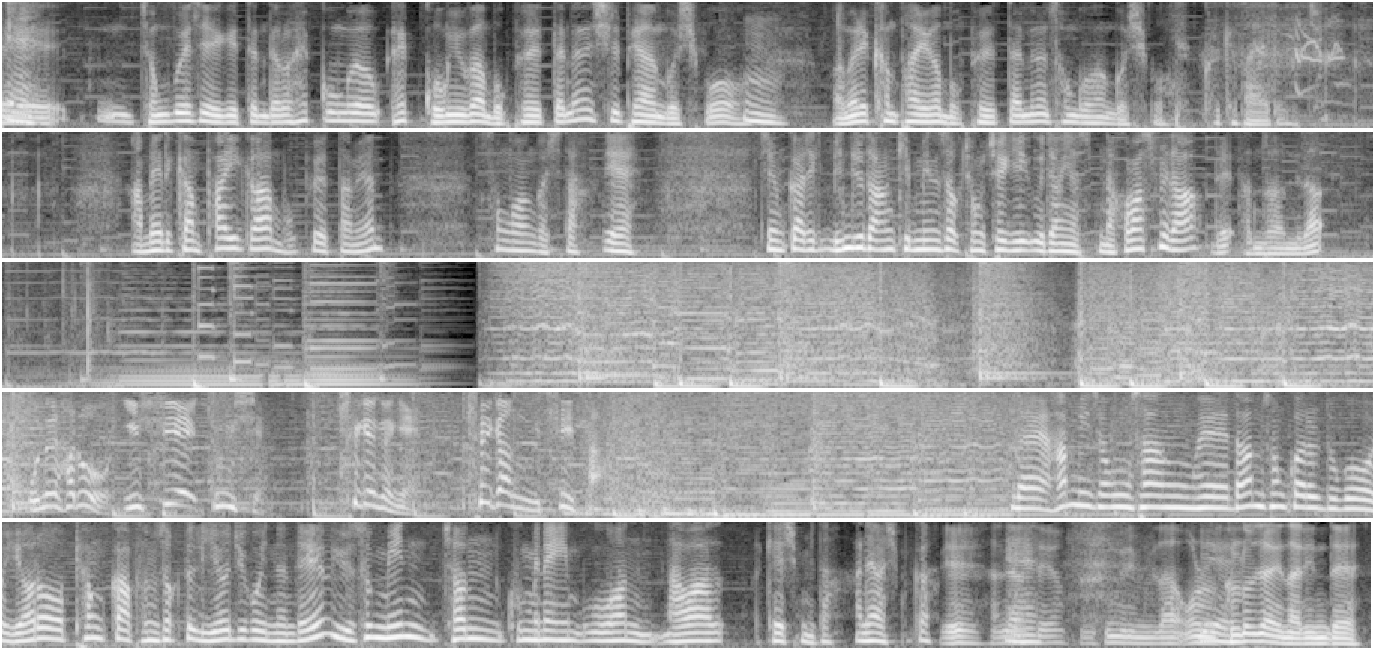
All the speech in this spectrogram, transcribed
네. 정부에서 얘기했던 대로 핵 공유 핵 공유가 목표였다면 실패한 것이고 음. American Pie가 목표였다면 성공한 것이고 그렇게 봐야 되겠죠. American Pie가 목표였다면 성공한 것이다. 예. 지금까지 민주당 김민석 정책위 의장이었습니다. 고맙습니다. 네, 감사합니다. 오늘 하루 이슈의 중심 최경영의 최강 시사. 네, 한미 정상회담 성과를 두고 여러 평가 분석들 이어지고 있는데요. 유승민 전 국민의힘 의원 나와 계십니다. 안녕하십니까? 예, 안녕하세요. 예. 유승민입니다. 오늘 예. 근로자의 날인데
